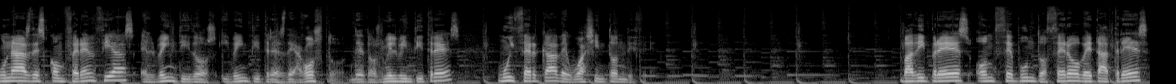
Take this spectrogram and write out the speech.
Unas desconferencias el 22 y 23 de agosto de 2023 muy cerca de Washington DC. BuddyPress 11.0 Beta 3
